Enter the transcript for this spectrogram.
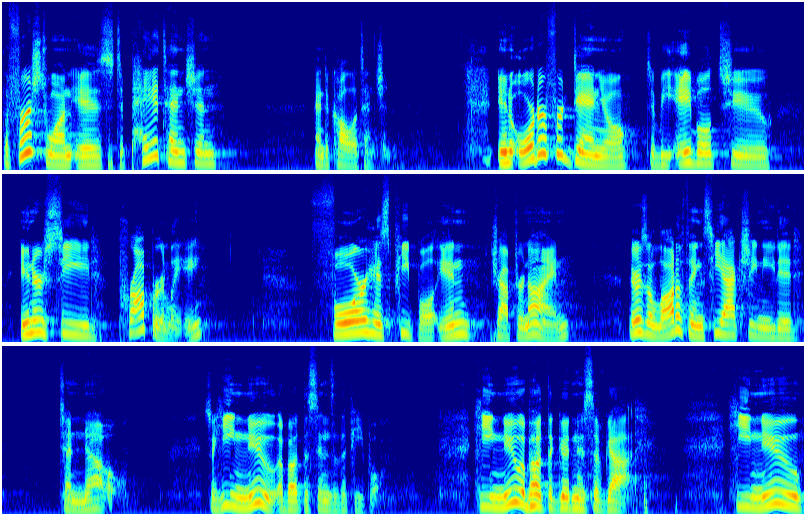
The first one is to pay attention and to call attention. In order for Daniel to be able to intercede properly for his people in chapter 9, there's a lot of things he actually needed to know. So he knew about the sins of the people, he knew about the goodness of God, he knew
